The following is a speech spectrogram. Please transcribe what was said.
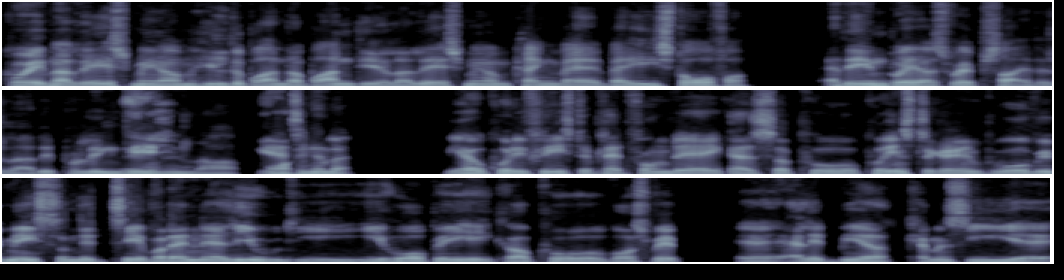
gå ind og læse mere om Hildebrand og Brandi, eller læse mere omkring, hvad, hvad I står for. Er det inde på jeres website, eller er det på LinkedIn? Ja, eller, ja tænker, vi er jo på de fleste platforme der, ikke? Altså på, på Instagram bruger vi mest sådan lidt til, hvordan er livet i, i HB, ikke? Og på vores web øh, er lidt mere, kan man sige, øh,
